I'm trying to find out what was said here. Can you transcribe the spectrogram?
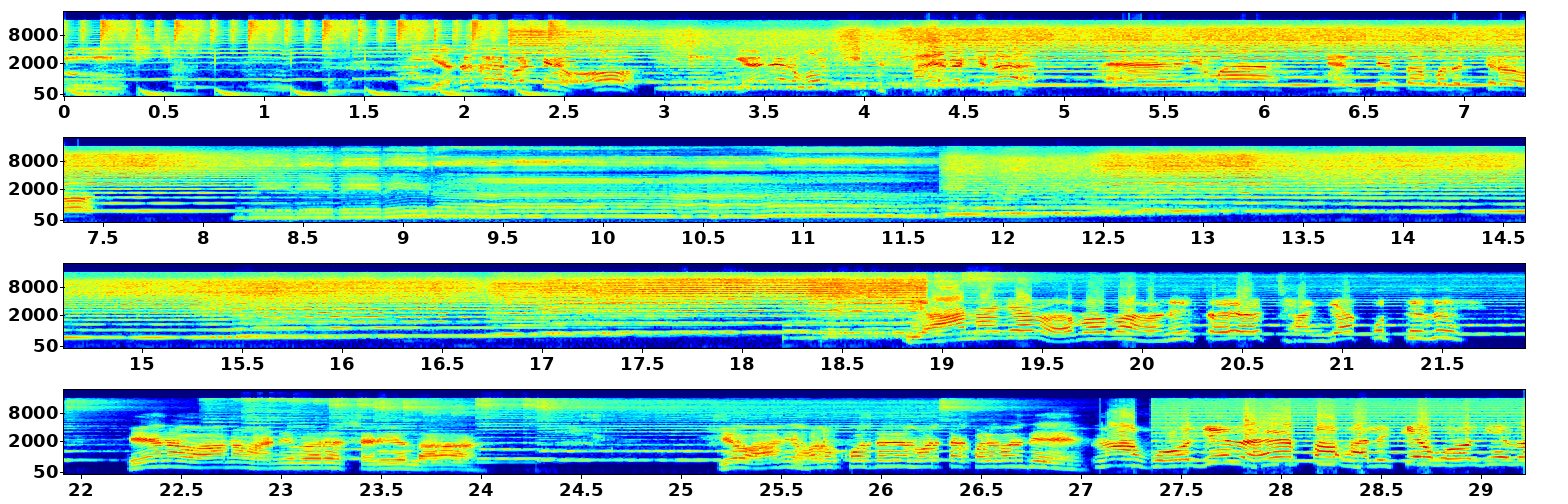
ಹ್ಮ್. ಎದಕ್ರೆ ಬರ್ತೀರೋ? ಏನೇನು ಹೋಗಿ ಸಾಯ್ಬೇಕಿಲ್ಲ? ಏ, ನಿಮ್ಮ ಎಂತ ಬದುಕ್ತಿರೋ? ರೇ ರೇ ರೇ ರೇ ರಾ ಬಾಬಾ ಹಣಿ ಕೈ ಹಂಗ ಕೂತಿದಿ? ಏನವ ನಾವ್ ಹಣಿ ಬರ ಸರಿ ಇಲ್ಲ. ಯವ್ವ ನೀ ಹೊಲಕ್ ಹೋದ್ರೆ ಮತ್ತೆ ಕೊಳೆ ಬಂದಿ? ನಾ ಹೋಗಿದ ಹೊಲಕ್ಕೆ ಹೋಗಿದ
